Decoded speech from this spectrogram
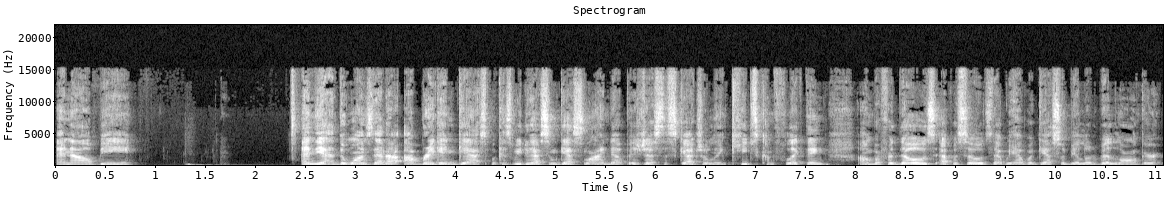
and I'll be and yeah, the ones that I, bring in guests because we do have some guests lined up. It's just the scheduling keeps conflicting. Um, but for those episodes that we have with guests, will be a little bit longer.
